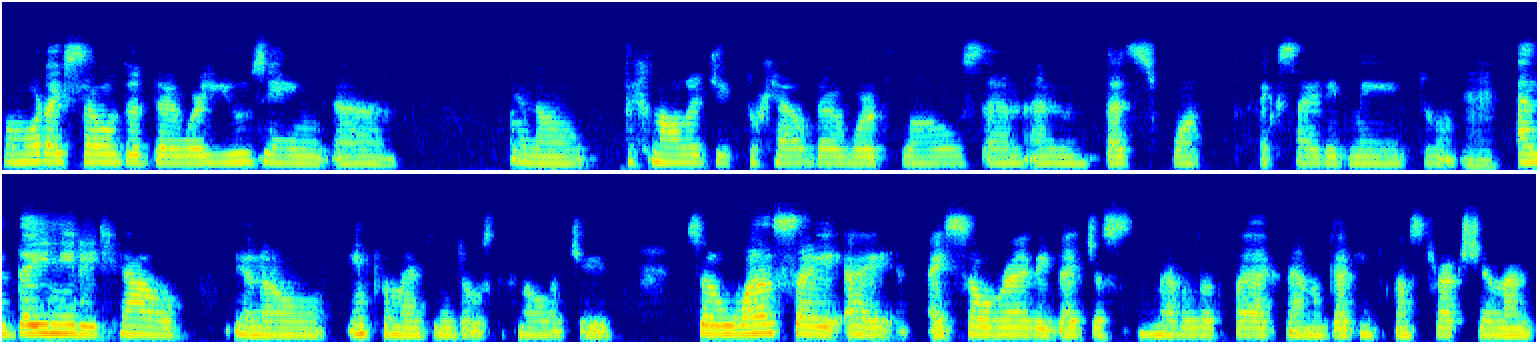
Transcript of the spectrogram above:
from what I saw, that they were using, uh, you know, technology to help their workflows, and and that's what excited me to. mm-hmm. And they needed help you know, implementing those technologies. So once I, I, I saw Revit, I just never looked back and got into construction. And,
